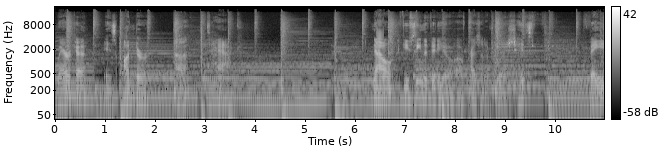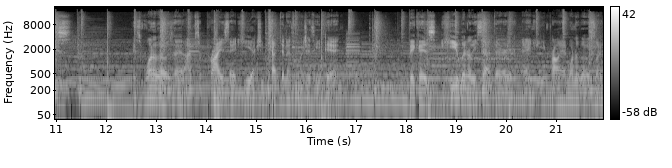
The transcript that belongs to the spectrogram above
America is under attack. Now, if you've seen the video of President Bush, his face is one of those that I'm surprised that he actually kept in as much as he did because he literally sat there and he probably had one of those like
